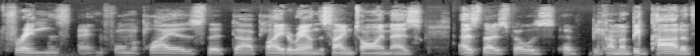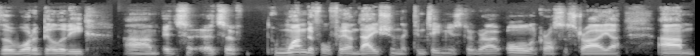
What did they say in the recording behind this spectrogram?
friends and former players that uh, played around the same time as as those fellas have become a big part of the Whatability. Um, it's it's a wonderful foundation that continues to grow all across Australia. Um,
